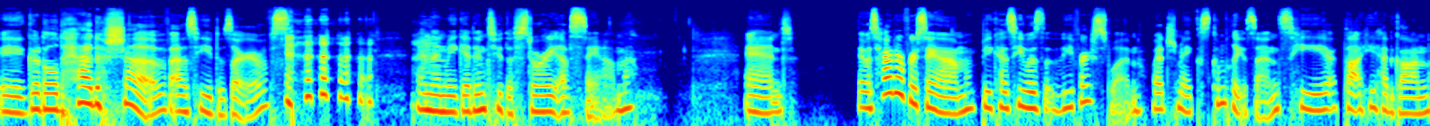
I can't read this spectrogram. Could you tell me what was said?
a good old head shove as he deserves. and then we get into the story of Sam. And it was harder for Sam because he was the first one, which makes complete sense. He thought he had gone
